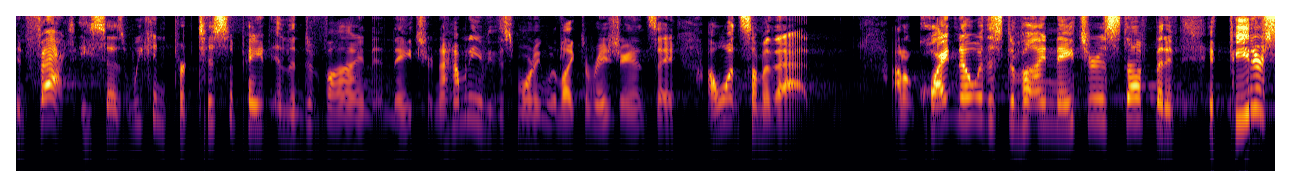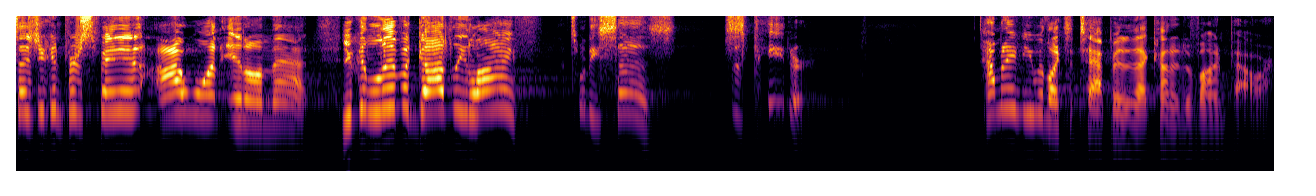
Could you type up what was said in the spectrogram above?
In fact, he says we can participate in the divine nature. Now, how many of you this morning would like to raise your hand and say, I want some of that? I don't quite know what this divine nature is stuff, but if, if Peter says you can participate in it, I want in on that. You can live a godly life. That's what he says. This is Peter. How many of you would like to tap into that kind of divine power?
